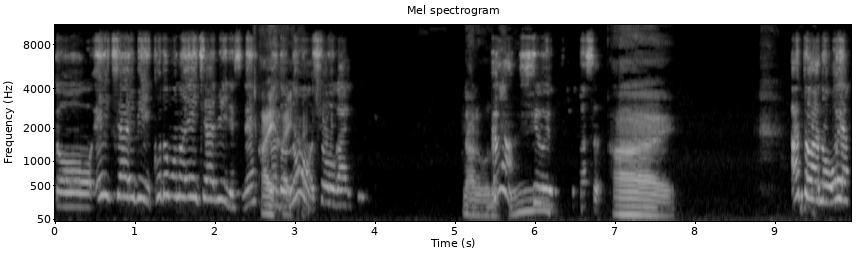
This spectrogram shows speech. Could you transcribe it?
と、HIV、子供の HIV ですね。はいはいはいなどの障害なるほどが収。容します。はい。あと、あの、親が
